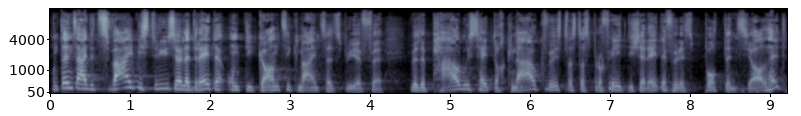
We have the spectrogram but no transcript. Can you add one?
Und dann sagt er, zwei bis drei sollen reden und die ganze Gemeinde soll es prüfen. Weil der Paulus hat doch genau gewusst, was das prophetische Reden für ein Potenzial hat,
